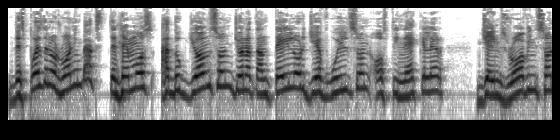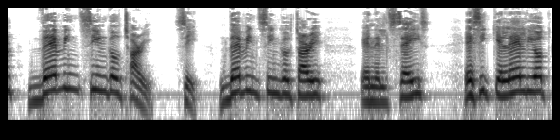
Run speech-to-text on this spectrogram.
Después de los running backs tenemos a Doug Johnson, Jonathan Taylor, Jeff Wilson, Austin Eckler, James Robinson, Devin Singletary. Sí, Devin Singletary en el 6, Ezekiel Elliott,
